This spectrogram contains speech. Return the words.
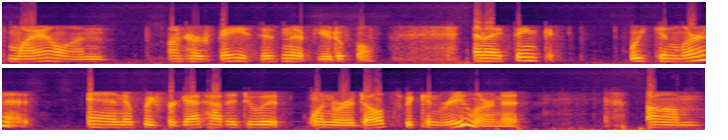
smile on on her face, isn't it beautiful? And I think we can learn it, and if we forget how to do it when we're adults, we can relearn it. Um,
